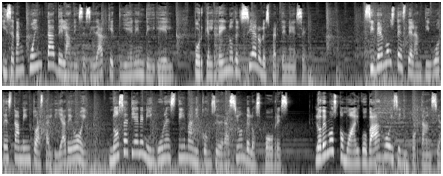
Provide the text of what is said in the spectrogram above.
y se dan cuenta de la necesidad que tienen de Él porque el reino del cielo les pertenece. Si vemos desde el Antiguo Testamento hasta el día de hoy, no se tiene ninguna estima ni consideración de los pobres. Lo vemos como algo bajo y sin importancia.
